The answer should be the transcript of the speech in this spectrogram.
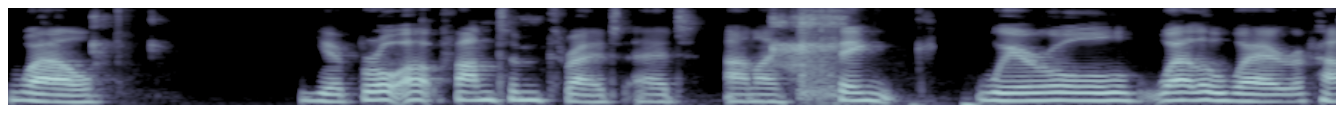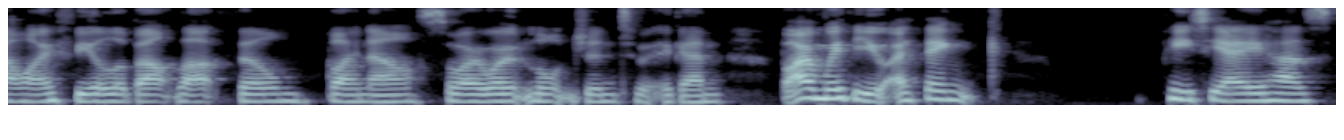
Well, you brought up Phantom Thread, Ed, and I think we're all well aware of how I feel about that film by now, so I won't launch into it again. But I'm with you. I think PTA has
